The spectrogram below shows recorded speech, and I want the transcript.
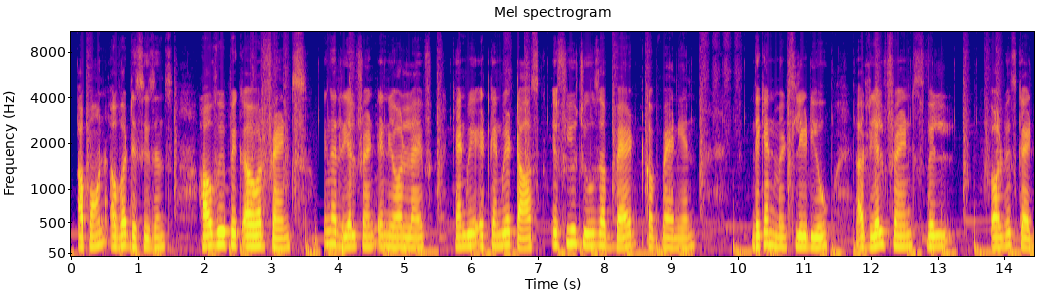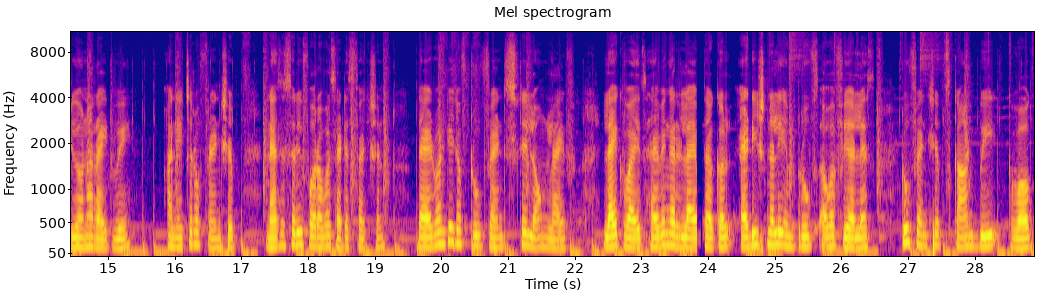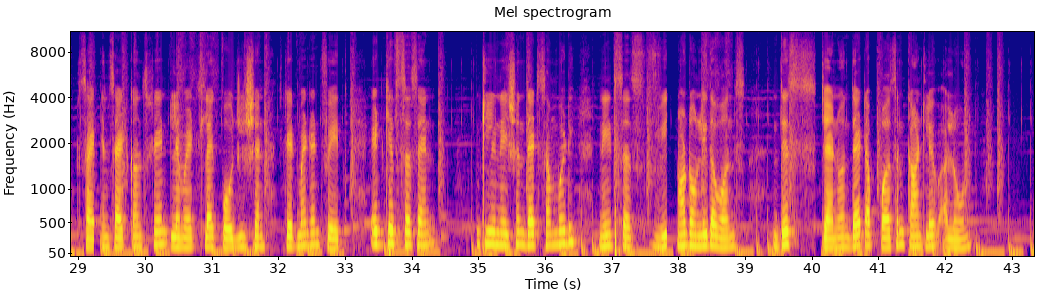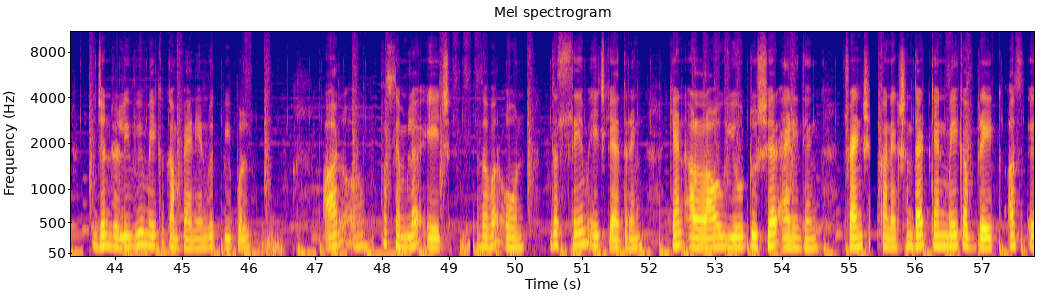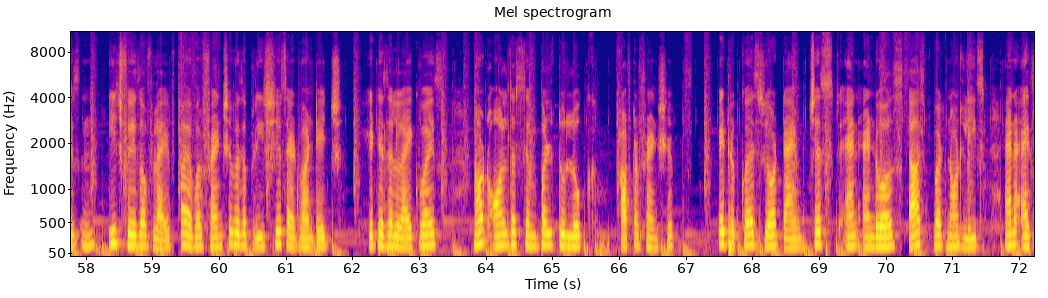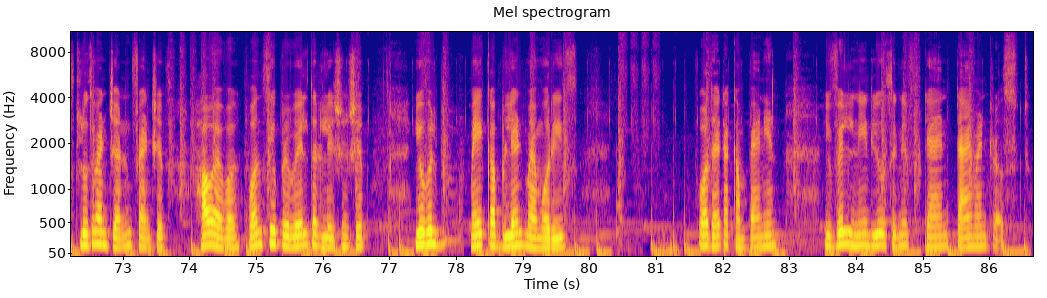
upon our decisions how we pick our friends. Having a real friend in your life can be it can be a task. If you choose a bad companion they can mislead you. A real friends will always guide you on a right way. A nature of friendship necessary for our satisfaction the advantage of true friends is stay long life Likewise, having a reliable circle additionally improves our fearless. True friendships can't be worked inside constraint limits like position, statement, and faith. It gives us an inclination that somebody needs us. We not only the ones. This genuine that a person can't live alone. Generally, we make a companion with people are of uh, a similar age as our own. The same age gathering can allow you to share anything friendship connection that can make or break us in each phase of life. However friendship is a precious advantage. It is a likewise not all the simple to look after friendship. It requires your time just and endeavors last but not least an exclusive and genuine friendship however once you prevail the relationship you will make a brilliant memories for that, a companion you will need you significant time and trust.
